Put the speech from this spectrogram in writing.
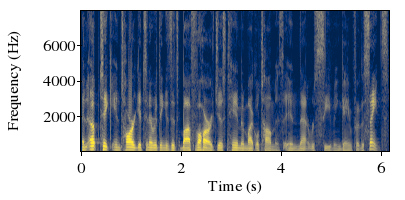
an uptick in targets and everything. As it's by far just him and Michael Thomas in that receiving game for the Saints.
